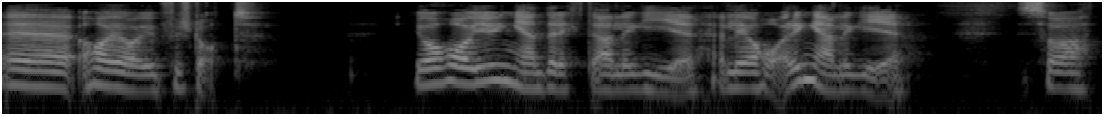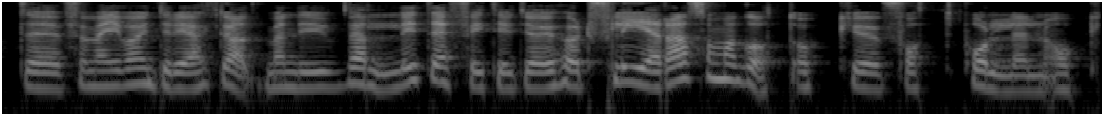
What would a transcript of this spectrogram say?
Eh, har jag ju förstått. Jag har ju inga direkta allergier, eller jag har inga allergier. Så att eh, för mig var inte det aktuellt, men det är ju väldigt effektivt. Jag har ju hört flera som har gått och eh, fått pollen och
